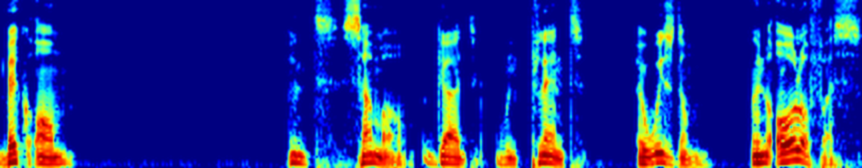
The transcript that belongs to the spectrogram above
back home. And somehow God will plant a wisdom in all of us,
